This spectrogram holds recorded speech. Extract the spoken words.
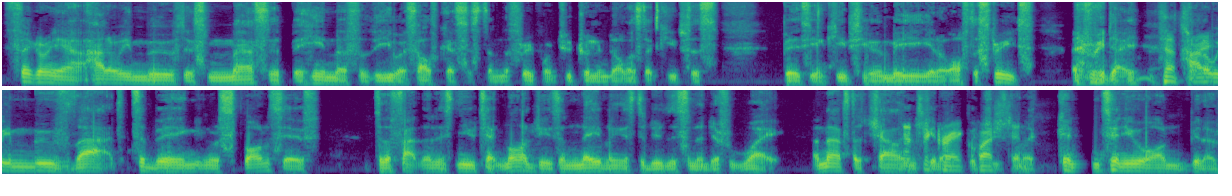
figuring out how do we move this massive behemoth of the U.S. healthcare system, the 3.2 trillion dollars that keeps us busy and keeps you and me, you know, off the streets every day. That's how right. do we move that to being responsive to the fact that this new technology is enabling us to do this in a different way? And that's the challenge. That's a you know, great question. continue on, you know,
